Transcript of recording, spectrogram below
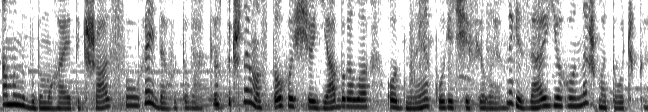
А ми не будемо гаяти часу, гайда готувати. Розпочнемо з того, що я брала одне куряче філе. Нарізаю його на шматочки.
